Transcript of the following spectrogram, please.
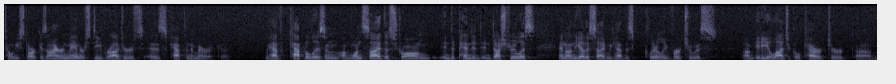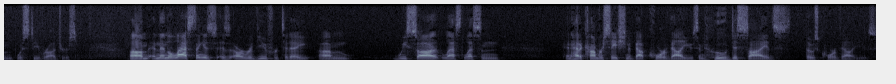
Tony Stark as Iron Man or Steve Rogers as Captain America? We have capitalism on one side, the strong, independent industrialists, and on the other side, we have this clearly virtuous um, ideological character um, with Steve Rogers. Um, and then the last thing is, is our review for today. Um, we saw last lesson and had a conversation about core values and who decides those core values.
